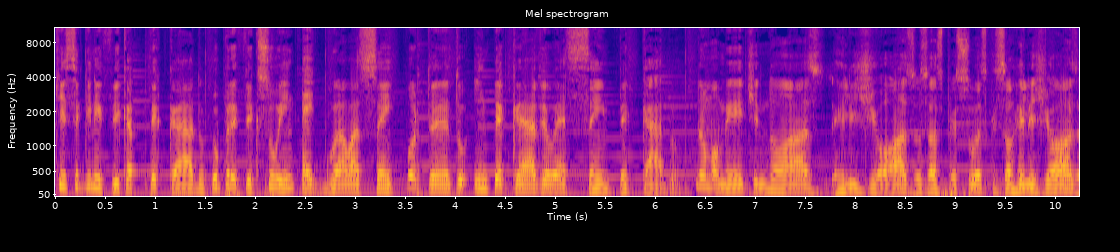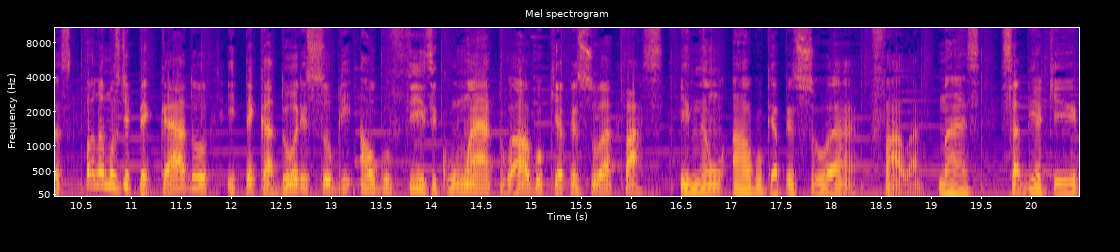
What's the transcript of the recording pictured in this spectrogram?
que significa pecado. O prefixo in é igual a sem, portanto, impecável é sem pecado. Normalmente, nós, religiosos, as pessoas que são religiosas, falamos de pecado e pecadores sobre algo físico, um ato, algo que a pessoa faz e não algo que a pessoa fala. Mas sabia que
